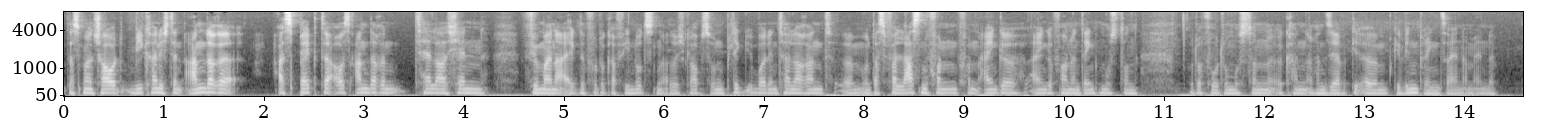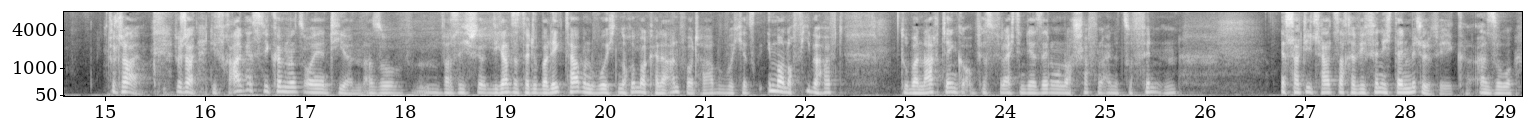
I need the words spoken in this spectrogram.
dass man schaut, wie kann ich denn andere Aspekte aus anderen Tellerchen für meine eigene Fotografie nutzen. Also ich glaube, so ein Blick über den Tellerrand ähm, und das Verlassen von, von einge, eingefahrenen Denkmustern oder Fotomustern äh, kann, kann sehr äh, gewinnbringend sein am Ende. Total, total. Die Frage ist, wie können wir uns orientieren? Also, was ich die ganze Zeit überlegt habe und wo ich noch immer keine Antwort habe, wo ich jetzt immer noch fieberhaft drüber nachdenke, ob wir es vielleicht in der Sendung noch schaffen, eine zu finden, ist halt die Tatsache, wie finde ich den Mittelweg? Also,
